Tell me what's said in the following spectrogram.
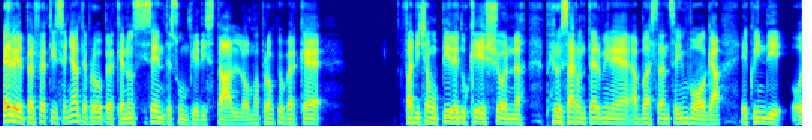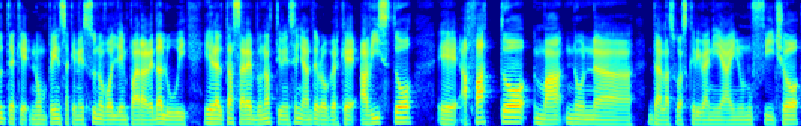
Harry è il perfetto insegnante proprio perché non si sente su un piedistallo, ma proprio perché fa diciamo peer education, per usare un termine abbastanza in voga, e quindi oltre che non pensa che nessuno voglia imparare da lui, in realtà sarebbe un ottimo insegnante proprio perché ha visto eh, ha fatto, ma non uh, dalla sua scrivania in un ufficio,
